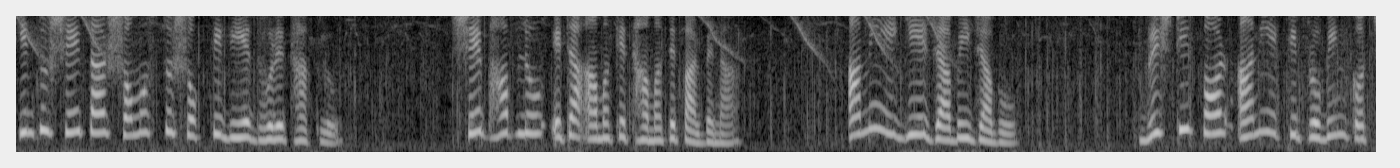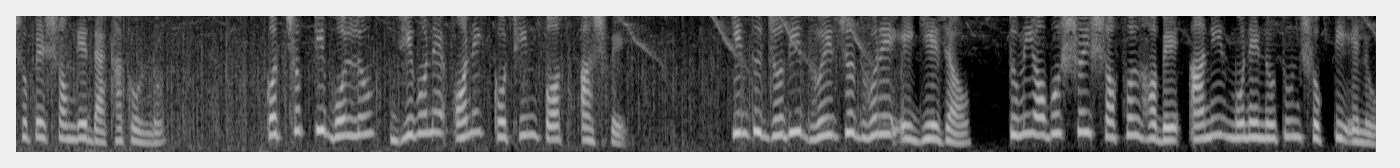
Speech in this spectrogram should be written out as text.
কিন্তু সে তার সমস্ত শক্তি দিয়ে ধরে থাকল। সে ভাবল, এটা আমাকে থামাতে পারবে না। আমি এগিয়ে যাবেই যাব। বৃষ্টির পর আনি একটি প্রবীণ কচ্ছপের সঙ্গে দেখা করল। কচ্ছপটি বলল, জীবনে অনেক কঠিন পথ আসবে। কিন্তু যদি ধৈর্য ধরে এগিয়ে যাও, তুমি অবশ্যই সফল হবে। আনির মনে নতুন শক্তি এলো।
